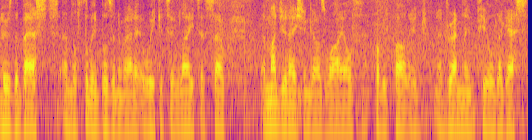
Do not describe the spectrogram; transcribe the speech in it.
who's the best, and they'll still be buzzing about it a week or two later. So imagination goes wild, probably partly ad- adrenaline fueled, I guess.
